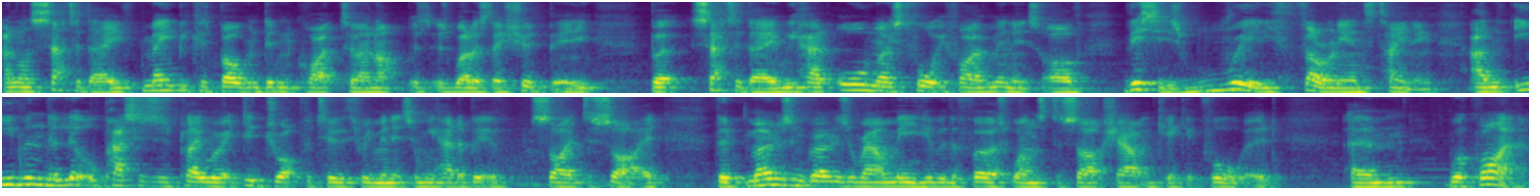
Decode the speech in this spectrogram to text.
And on Saturday, maybe because Bolton didn't quite turn up as, as well as they should be, but Saturday we had almost 45 minutes of this is really thoroughly entertaining. And even the little passages of play where it did drop for two or three minutes and we had a bit of side to side, the moaners and groaners around me who were the first ones to start shout and kick it forward um, were quiet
